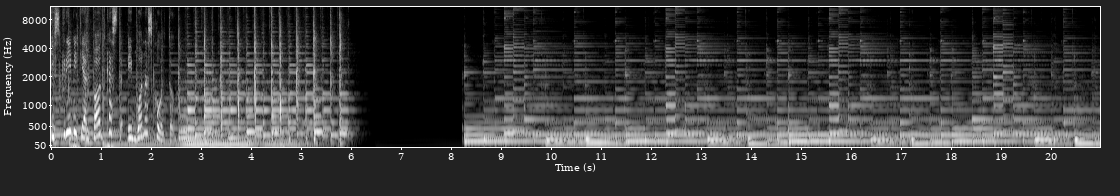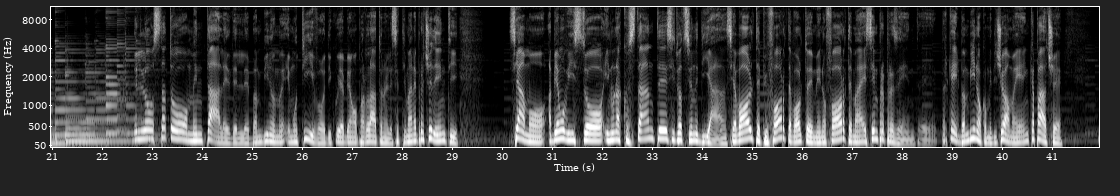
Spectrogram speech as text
Iscriviti al podcast e buon ascolto! Nello stato mentale del bambino emotivo di cui abbiamo parlato nelle settimane precedenti, siamo, abbiamo visto in una costante situazione di ansia, a volte più forte, a volte meno forte, ma è sempre presente, perché il bambino, come dicevamo, è incapace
